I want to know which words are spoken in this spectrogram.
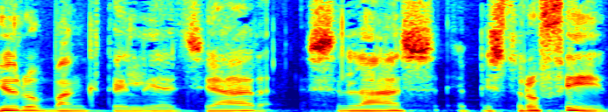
eurobank.gr slash επιστροφή.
